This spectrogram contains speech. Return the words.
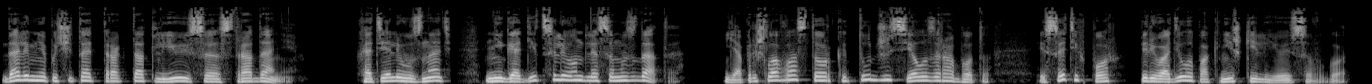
дали мне почитать трактат Льюиса «Страдания». Хотели узнать, не годится ли он для самоиздата. Я пришла в восторг и тут же села за работу, и с этих пор переводила по книжке Льюиса в год.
